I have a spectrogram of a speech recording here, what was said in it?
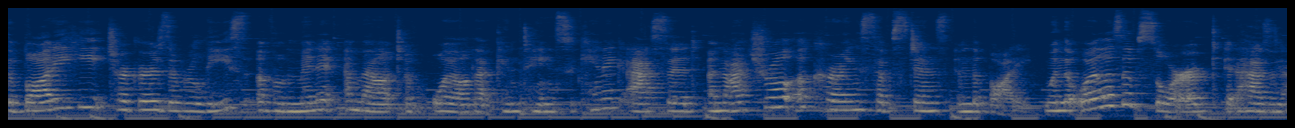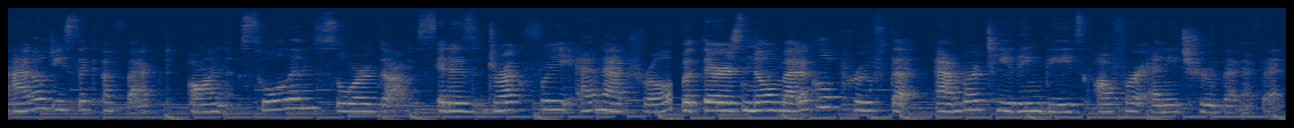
The body heat triggers the release of a minute amount of oil that contains succinic acid, a natural occurring substance in the body. When the oil is absorbed, it has an analgesic effect on swollen, sore gums. It is drug-free and natural, but there is no medical proof that amber teething beads offer any true benefit.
